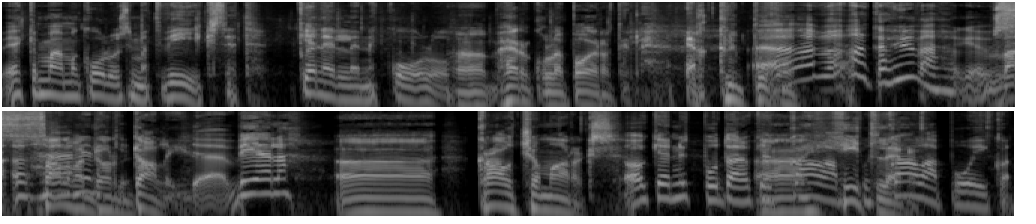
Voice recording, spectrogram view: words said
ehkä maailman kuuluisimmat viikset? Kenelle ne kuuluu? Herkulle Poirotille. Poirot. Ää, aika hyvä. Va- Salvador Dali. Vielä? Öö, Groucho Marx. Oikein, nyt puhutaan oikein Ää, kalapu- Hitler. kalapuikot.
